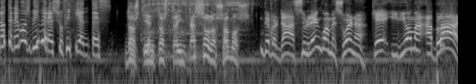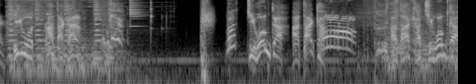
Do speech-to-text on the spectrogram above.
No tenemos víveres suficientes. 230 solo somos. De verdad, su lengua me suena. ¿Qué idioma hablar? Ewot, atacar. Chiwonka, ataca. Ataca, Chiwonka.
